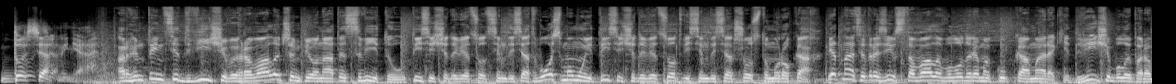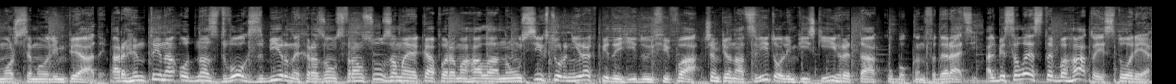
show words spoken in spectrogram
Досягнення. Аргентинці двічі вигравали чемпіонати світу у 1978 і 1986 роках. 15 разів ставали володарями Кубка Америки. Двічі були переможцями Олімпіади. Аргентина одна з двох збірних разом з французами, яка перемагала на усіх турнірах під егідою ФІФА, чемпіонат світу, Олімпійські ігри та Кубок Конфедерацій. Альбіселесте багата історія.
